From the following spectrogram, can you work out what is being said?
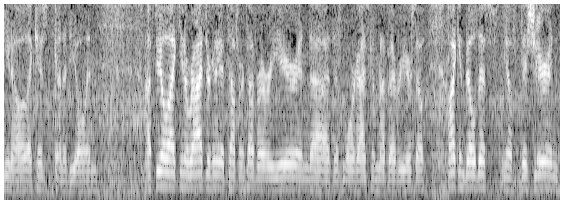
you know, like his kind of deal, and I feel like you know rides are going to get tougher and tougher every year, and uh, there's more guys coming up every year. So if I can build this, you know, this year and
